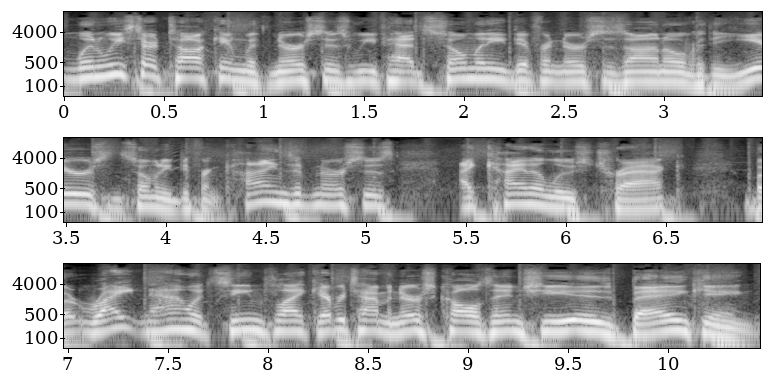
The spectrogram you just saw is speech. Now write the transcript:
when we start talking with nurses, we've had so many different nurses on over the years and so many different kinds of nurses, I kind of lose track. But right now, it seems like every time a nurse calls in, she is banking.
